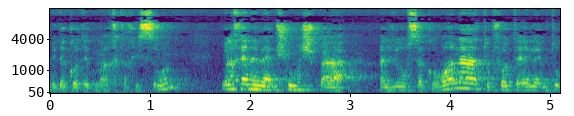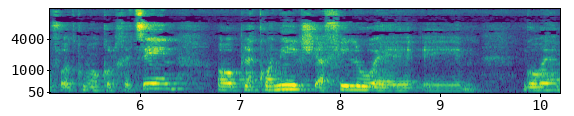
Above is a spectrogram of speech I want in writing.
מדכאות את מערכת החיסון, ולכן אין להן שום השפעה על וירוס הקורונה, התרופות האלה הן תרופות כמו קולחצין או פלקוניל שאפילו גורם,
